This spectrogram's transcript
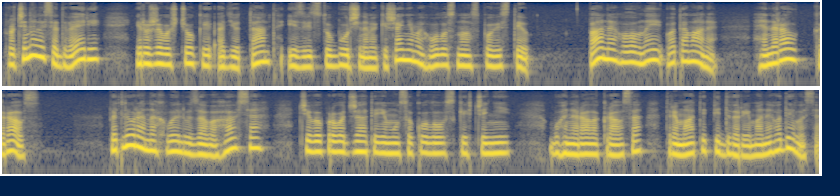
Прочинилися двері, і рожевощокий ад'ютант із відстобурченими кишенями голосно сповістив Пане головний отамане, генерал Краус. Петлюра на хвилю завагався, чи випроваджати йому Соколовських чи ні, бо генерала Крауса тримати під дверима не годилося.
